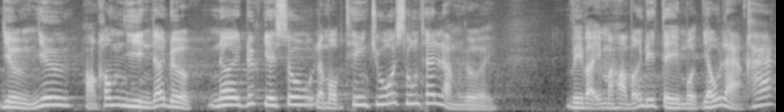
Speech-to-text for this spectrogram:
dường như họ không nhìn ra được nơi Đức Giêsu là một Thiên Chúa xuống thế làm người. Vì vậy mà họ vẫn đi tìm một dấu lạ khác.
